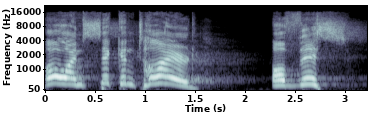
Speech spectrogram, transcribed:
Oh, I'm sick and tired of this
